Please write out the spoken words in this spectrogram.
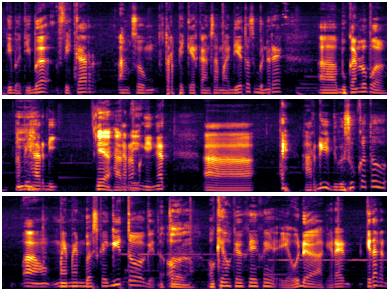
tiba-tiba Fikar langsung terpikirkan sama dia tuh sebenarnya uh, bukan lo Pol tapi Mm. Hardy Iya karena Hardy. mengingat uh, eh Hardy juga suka tuh uh, main-main bass kayak gitu gitu Betul. oh oke oke oke oke ya udah akhirnya kita kan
